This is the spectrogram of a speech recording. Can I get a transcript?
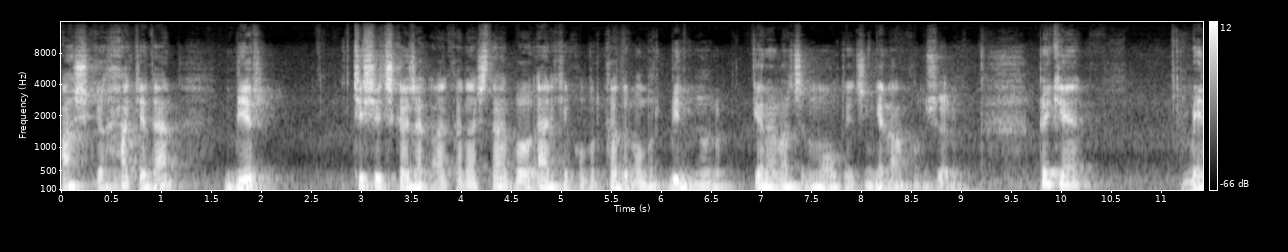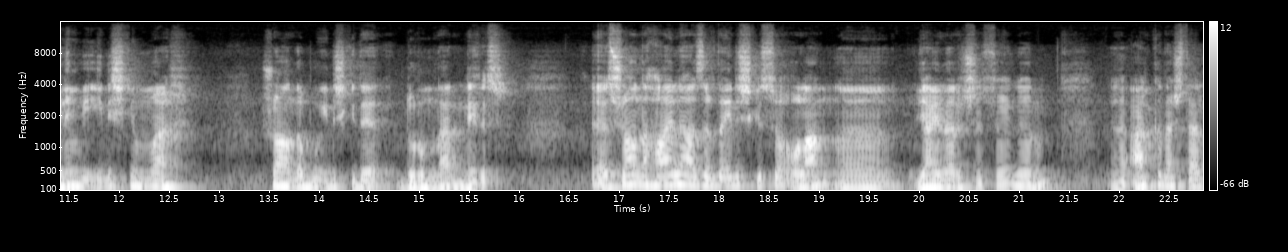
aşkı hak eden bir kişi çıkacak arkadaşlar. Bu erkek olur, kadın olur bilmiyorum. Genel açılım olduğu için genel konuşuyorum. Peki benim bir ilişkim var. Şu anda bu ilişkide durumlar nedir? Evet şu anda hala hazırda ilişkisi olan e, yaylar için söylüyorum. E, arkadaşlar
